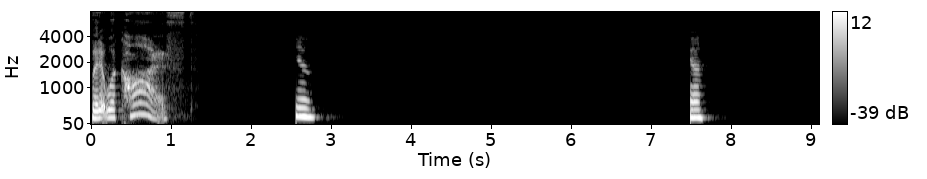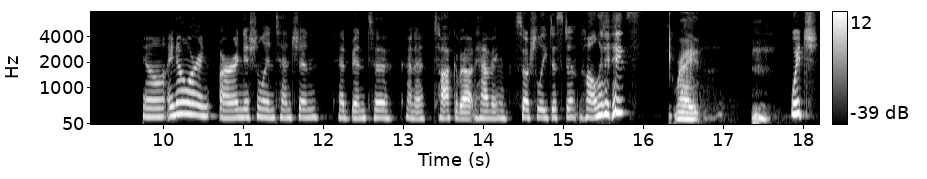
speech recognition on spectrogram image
but at what cost? Yeah. Yeah. You know i know our our initial intention had been to kind of talk about having socially distant holidays right which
